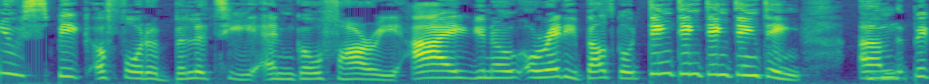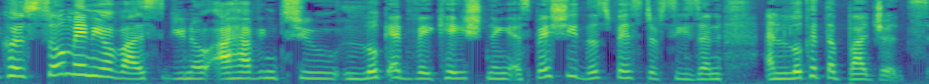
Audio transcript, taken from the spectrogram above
you speak affordability and Gophari, I, you know, already bells go ding, ding, ding, ding, ding. Um, Because so many of us, you know, are having to look at vacationing, especially this festive season, and look at the budgets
